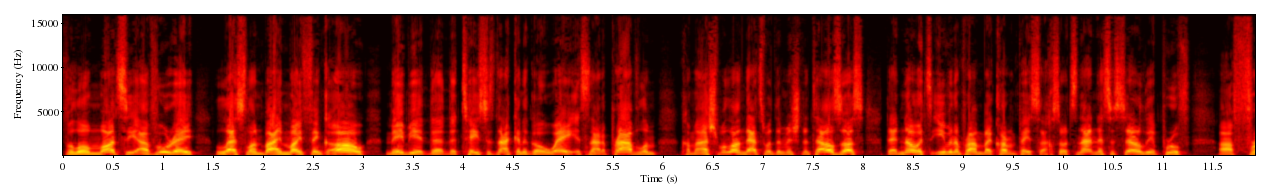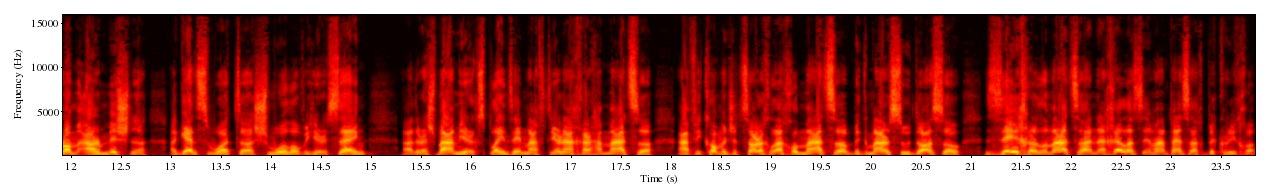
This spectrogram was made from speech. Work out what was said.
Velo less Lanba. I might think, oh, maybe the, the taste is not going to go away. It's not a problem. Kamash Malon. That's what the Mishnah tells us that no, it's even a problem by Karban Pesach. So it's not necessarily a proof uh, from our Mishnah against what uh, Shmuel over here is saying. Uh, the Rashbam here explains in maftir nachar hamatzah afikomen shetzarich lechol matzah b'gmar sudaso zecher lematzah nechelas im hapesach bekricha.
